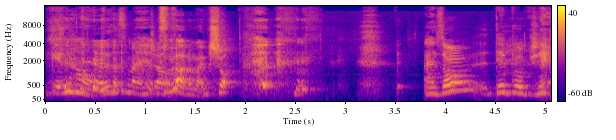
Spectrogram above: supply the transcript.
Genau, das ist mein Das Job. war nur mein Job. Also, der Burgchef.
